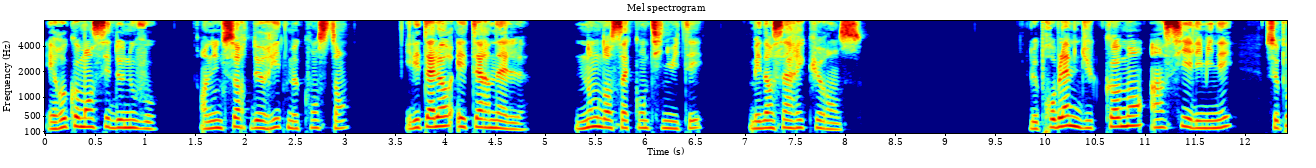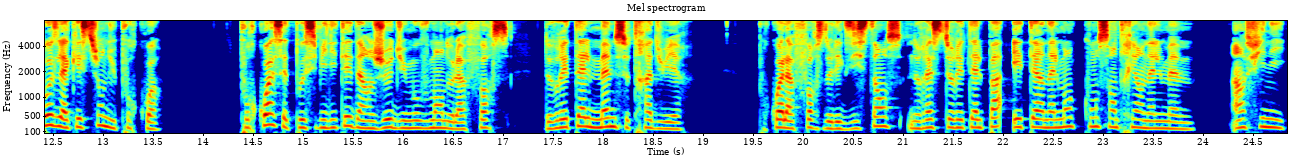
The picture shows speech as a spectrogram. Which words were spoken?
et recommencer de nouveau, en une sorte de rythme constant. Il est alors éternel, non dans sa continuité, mais dans sa récurrence. Le problème du comment ainsi éliminé se pose la question du pourquoi. Pourquoi cette possibilité d'un jeu du mouvement de la force devrait-elle même se traduire? Pourquoi la force de l'existence ne resterait-elle pas éternellement concentrée en elle-même, infinie,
